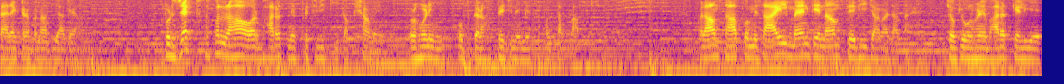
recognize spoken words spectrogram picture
डायरेक्टर बना दिया गया। प्रोजेक्ट सफल रहा और भारत ने पृथ्वी की कक्षा में रोहिणी उपग्रह भेजने में सफलता प्राप्त की। कलाम साहब को मिसाइल मैन के नाम से भी जाना जाता है क्योंकि उन्होंने भारत के लिए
